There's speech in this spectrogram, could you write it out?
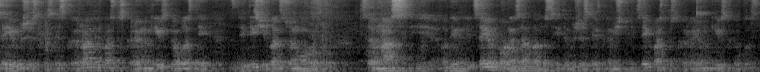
ліцеїв Вишівської сільської ради Фастівського району Київської області з 2027 року. Це у нас один ліцей, опорний заклад освіти Вишівський економічний ліцей Фастівського району Київської області.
